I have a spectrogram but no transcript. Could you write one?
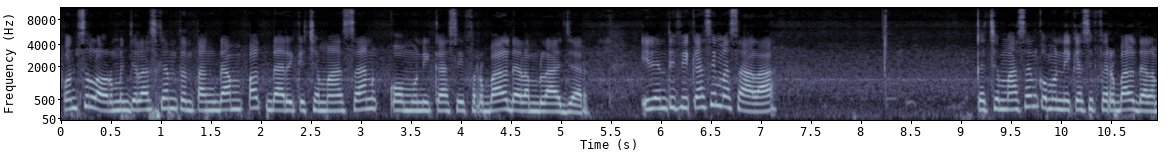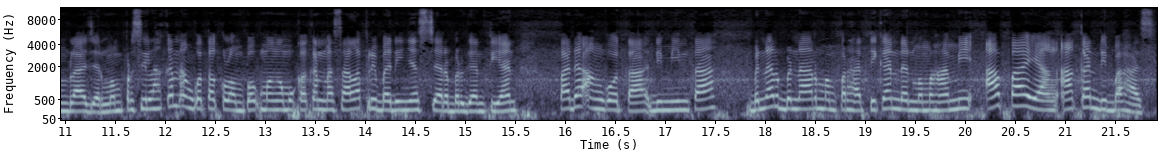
Konselor menjelaskan tentang dampak dari kecemasan komunikasi verbal dalam belajar. Identifikasi masalah kecemasan komunikasi verbal dalam belajar mempersilahkan anggota kelompok mengemukakan masalah pribadinya secara bergantian pada anggota diminta benar-benar memperhatikan dan memahami apa yang akan dibahas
